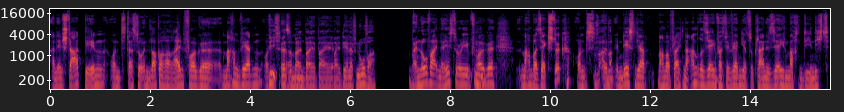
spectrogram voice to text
an den Start gehen und das so in lockerer Reihenfolge machen werden. Und, Wie? Also ähm, bei, bei, bei, bei DLF Nova bei Nova in der History-Folge mhm. machen wir sechs Stück und ähm, im nächsten Jahr machen wir vielleicht eine andere Serie. Jedenfalls, wir werden jetzt so kleine Serien machen, die nicht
